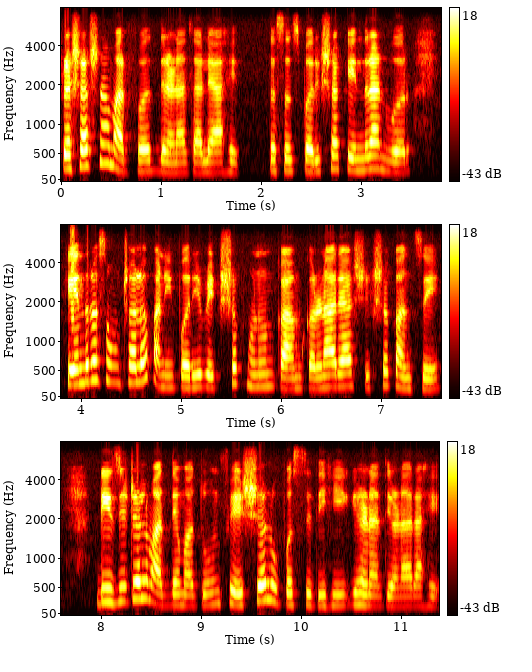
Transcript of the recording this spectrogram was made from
प्रशासनामार्फत देण्यात आल्या आहेत. तसंच परीक्षा केंद्रांवर केंद्र संचालक आणि पर्यवेक्षक म्हणून काम करणाऱ्या शिक्षकांचे डिजिटल माध्यमातून फेशियल उपस्थितीही घेण्यात येणार आहे.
